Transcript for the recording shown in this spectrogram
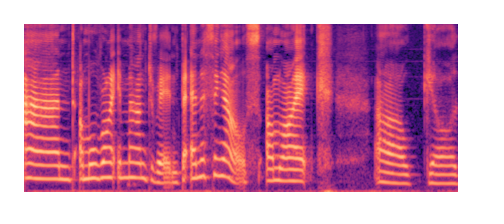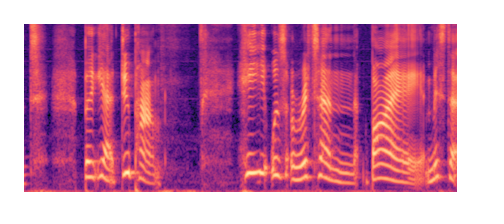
and I'm all right in Mandarin, but anything else, I'm like, oh God. But yeah, Dupin. He was written by Mr.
